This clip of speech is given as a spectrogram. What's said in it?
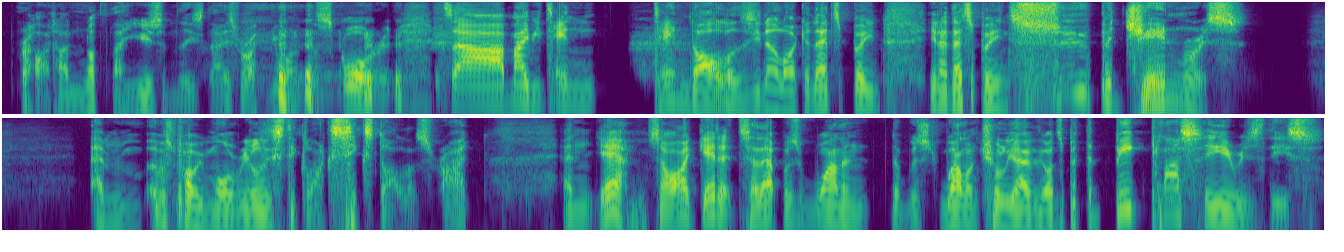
right? I'm not that they use them these days, right? You want to score it. It's uh maybe 10 ten dollars, you know, like, and that's been, you know, that's been super generous, and it was probably more realistic, like six dollars, right? And yeah, so I get it. So that was one that was well and truly over the odds. But the big plus here is this:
